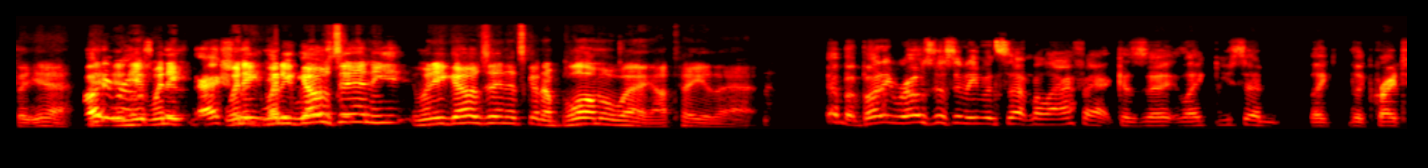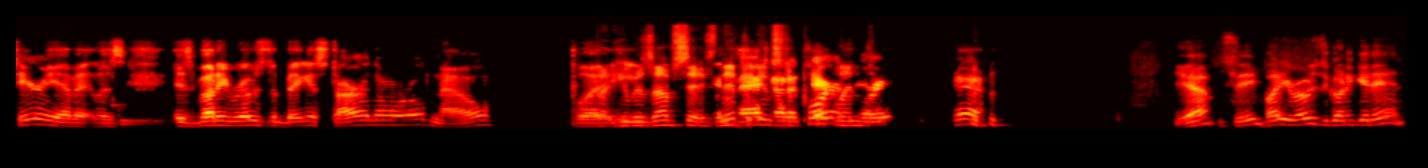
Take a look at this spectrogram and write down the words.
but yeah, Buddy and he- when he is- actually, when he when he goes Rose- in, he when he goes in, it's gonna blow him away. I'll tell you that. Yeah, but Buddy Rose isn't even something to laugh at because, uh, like you said, like the criteria of it was: is Buddy Rose the biggest star in the world? No, but, But he was up impact significant to Portland. territory. Yeah, Yeah, see, Buddy Rose is gonna get in.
